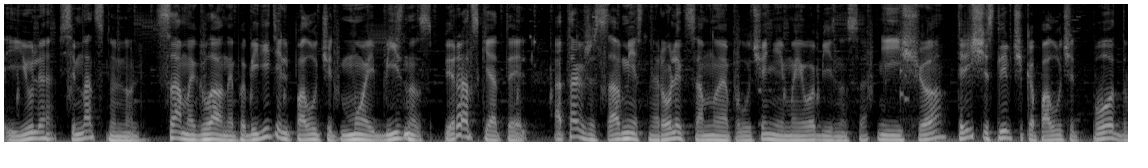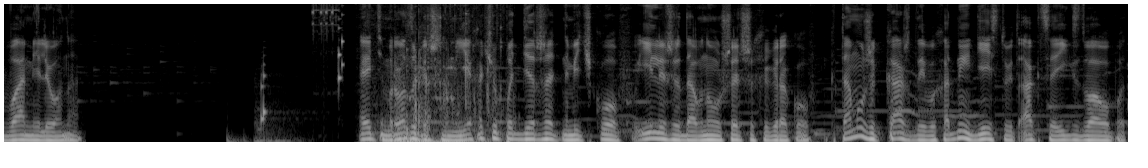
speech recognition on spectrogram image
июля июля в 17.00. Самый главный победитель получит мой бизнес «Пиратский отель», а также совместный ролик со мной о получении моего бизнеса. И еще три счастливчика получат по 2 миллиона. Этим розыгрышем я хочу поддержать новичков или же давно ушедших игроков. К тому же каждые выходные действует акция X2 Опыт.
